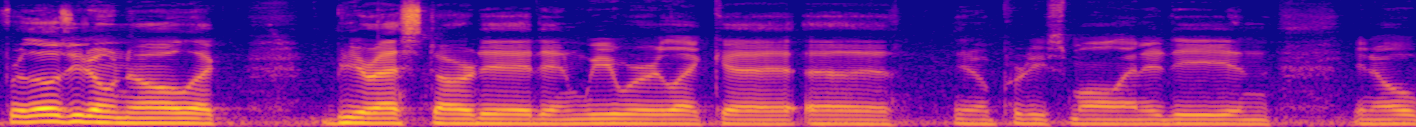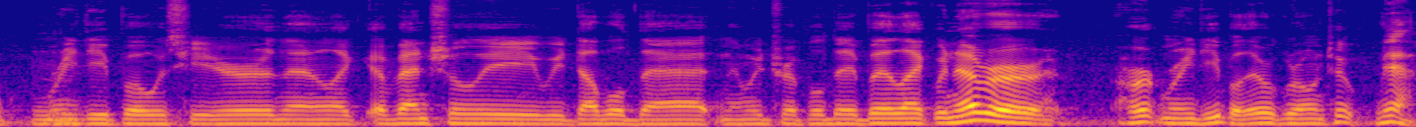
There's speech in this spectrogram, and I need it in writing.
for those who don't know, like BRS started, and we were like a, a you know pretty small entity, and you know Mm. Marine Depot was here, and then like eventually we doubled that, and then we tripled it, but like we never hurt Marine Depot; they were growing too. Yeah.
